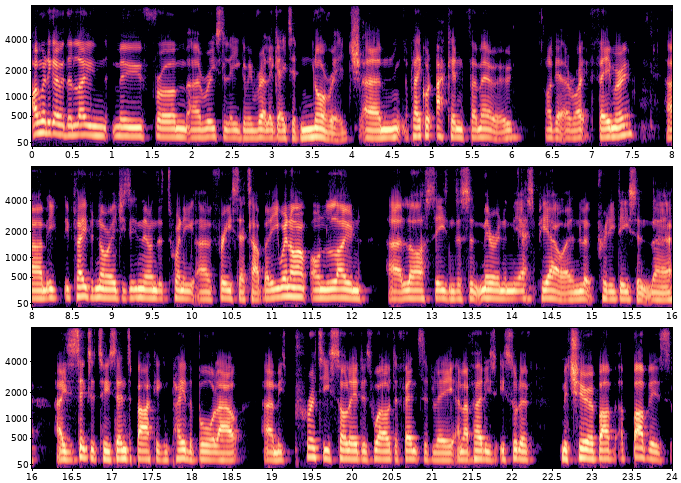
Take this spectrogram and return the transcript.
I'm going to go with the loan move from uh, recently going to be relegated Norwich. Um, a player called Akin Famewo. I'll get it right. Famewo. Um, he, he, played for Norwich. He's in there under 23 setup, but he went out on loan uh, last season to St Mirren in the SPL and looked pretty decent there. Uh, he's a six at two centre back. He can play the ball out. Um, he's pretty solid as well defensively, and I've heard he's, he's sort of mature above above his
